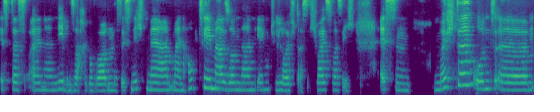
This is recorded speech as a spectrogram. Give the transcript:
ist das eine Nebensache geworden. Das ist nicht mehr mein Hauptthema, sondern irgendwie läuft das. Ich weiß, was ich essen möchte und äh,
